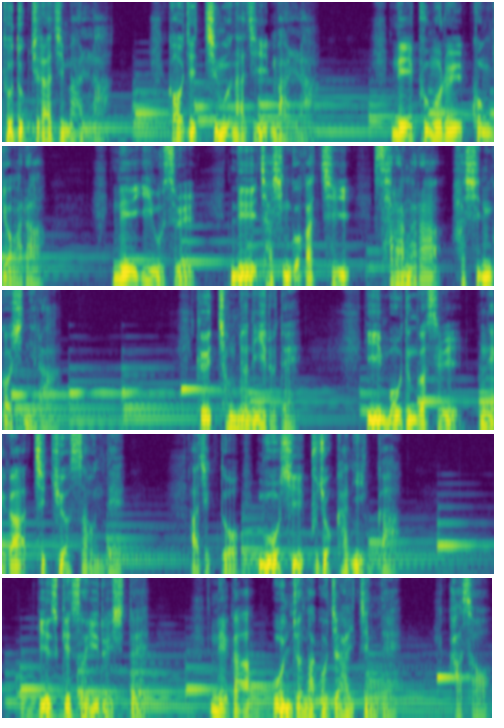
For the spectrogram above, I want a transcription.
도둑질하지 말라 거짓 증언하지 말라. 내 부모를 공경하라. 내 이웃을 내 자신과 같이 사랑하라 하신 것이니라. 그 청년이 이르되 이 모든 것을 내가 지키었사온데 아직도 무엇이 부족하니이까 예수께서 이르시되 내가 온전하고자 할진대 가서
